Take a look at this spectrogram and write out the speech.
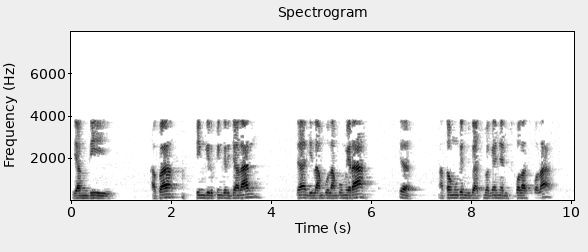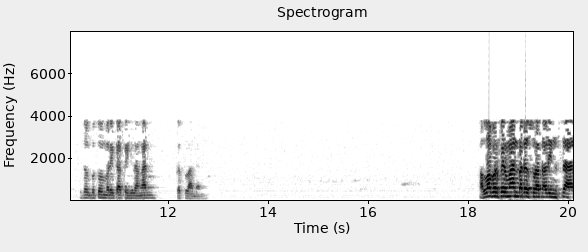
yang di apa pinggir-pinggir jalan ya di lampu-lampu merah ya atau mungkin juga sebagainya di sekolah-sekolah betul-betul mereka kehilangan keteladanan. Allah berfirman pada surat Al-Insan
